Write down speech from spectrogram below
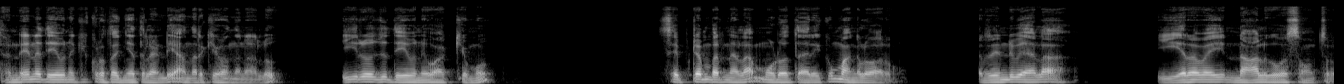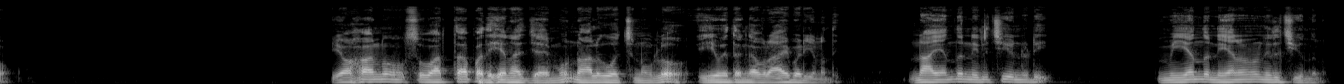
తండ్రైన దేవునికి కృతజ్ఞతలండి. అందరికీ వందనాలు. ఈరోజు దేవుని వాక్యము సెప్టెంబర్ నెల మూడో తారీఖు మంగళవారం రెండు వేల ఇరవై నాలుగవ సంవత్సరం. యోహాను సువార్త పదిహేను అధ్యాయము నాలుగో వచనంలో ఈ విధంగా వ్రాయబడి ఉన్నది. నా యందు నిలిచియుండుడి మీ యందు నేనను నిలిచియుందును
